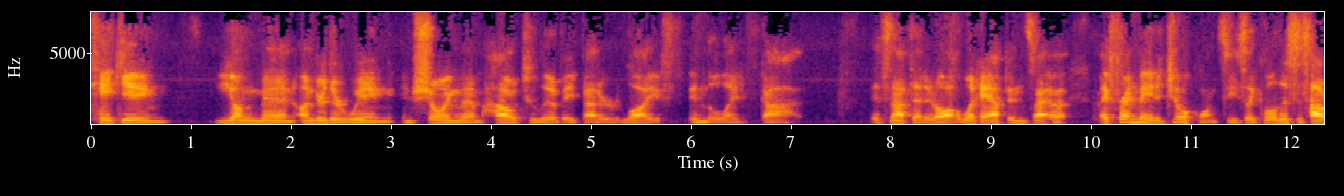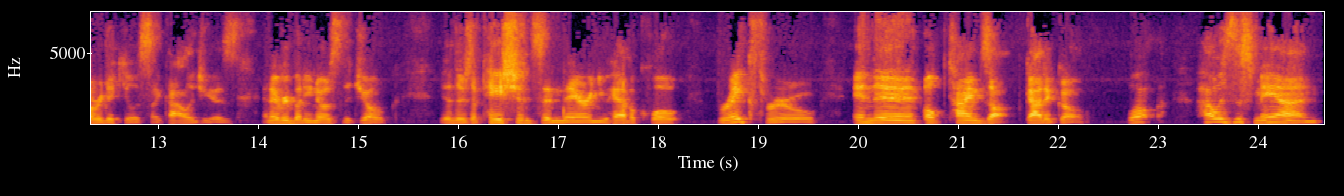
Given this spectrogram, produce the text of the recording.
taking young men under their wing and showing them how to live a better life in the light of God. It's not that at all. What happens? I, uh, my friend made a joke once. He's like, "Well, this is how ridiculous psychology is," and everybody knows the joke. There's a patience in there, and you have a quote breakthrough, and then oh, time's up, got to go. Well, how is this man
